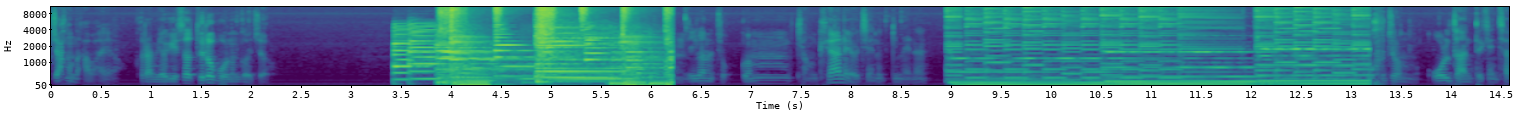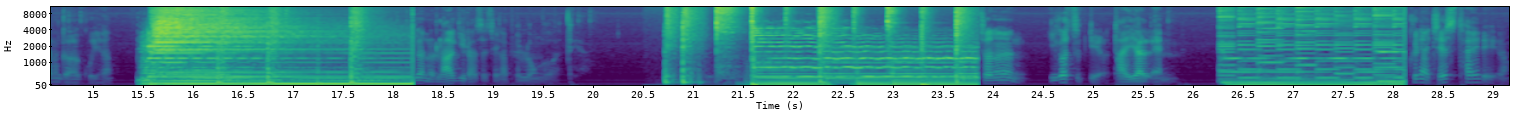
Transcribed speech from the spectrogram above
쫙 나와요. 그럼 여기서 들어보는 거죠. 음, 이거는 조금 경쾌하네요. 제 느낌에는. 올드한테 괜찮은 것 같고요. 이거는 락이라서 제가 별로인 것 같아요. 저는 이거 쓸게요. 다이얼 M. 그냥 제 스타일이에요.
